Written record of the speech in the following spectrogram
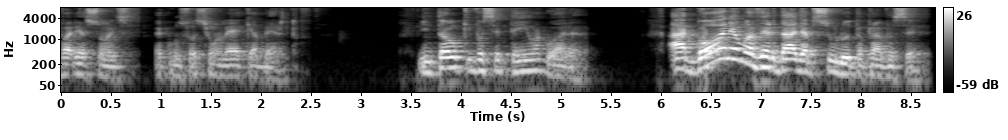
Variações, é como se fosse um leque aberto. Então o que você tem agora? Agora é uma verdade absoluta para você.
